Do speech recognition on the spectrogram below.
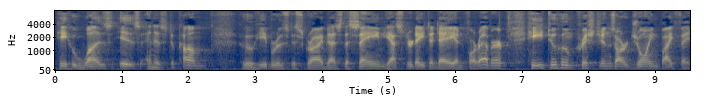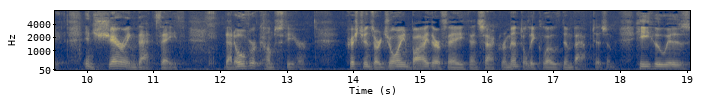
He who was, is, and is to come, who Hebrews described as the same yesterday, today, and forever. He to whom Christians are joined by faith in sharing that faith that overcomes fear, Christians are joined by their faith and sacramentally clothed in baptism. He who is,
